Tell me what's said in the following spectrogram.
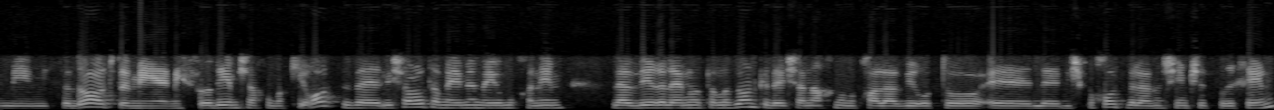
ממסעדות וממשרדים שאנחנו מכירות ולשאול אותם האם הם היו מוכנים להעביר אלינו את המזון כדי שאנחנו נוכל להעביר אותו למשפחות ולאנשים שצריכים.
